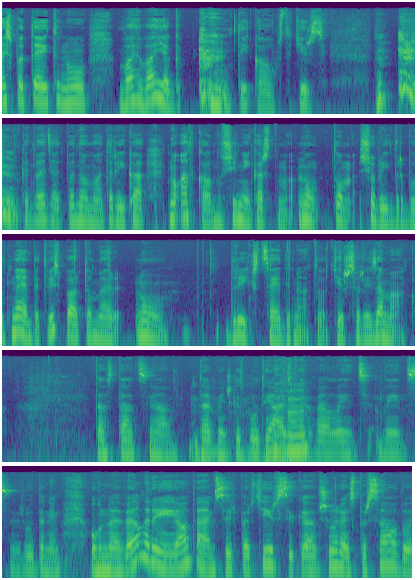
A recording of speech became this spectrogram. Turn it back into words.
es pat teiktu, nu, vai vajag tik augstu ķirsi, kad vajadzētu padomāt arī kā, nu, atkal, nu, šī karstumā, nu, tomēr šobrīd varbūt nē, bet vispār tomēr, nu, drīkst sēdināt to ķirsi arī zemāku tas tāds jā, darbiņš, kas būtu jāizdara mm -hmm. vēl līdz, līdz rudenim. Un eh, vēl arī jautājums ir par ķirsi, ka šoreiz par saldo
